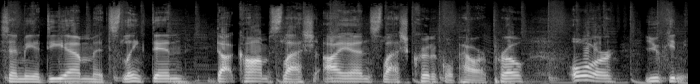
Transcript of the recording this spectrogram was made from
Send me a DM. It's linkedin.com slash in slash critical power pro. Or you can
